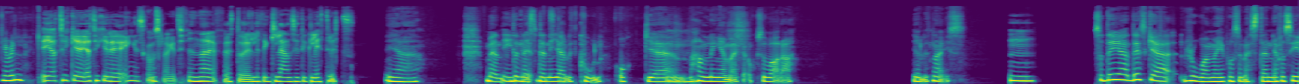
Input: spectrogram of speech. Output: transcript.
jag vill. Jag tycker, jag tycker det engelska omslaget är finare för att då är det lite glansigt och glittrigt. Ja. Men är den, är, den är jävligt cool. Och eh, Mm. handlingen verkar också vara jävligt nice. Mm. Så det, det ska jag roa mig på semestern. Jag får se.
